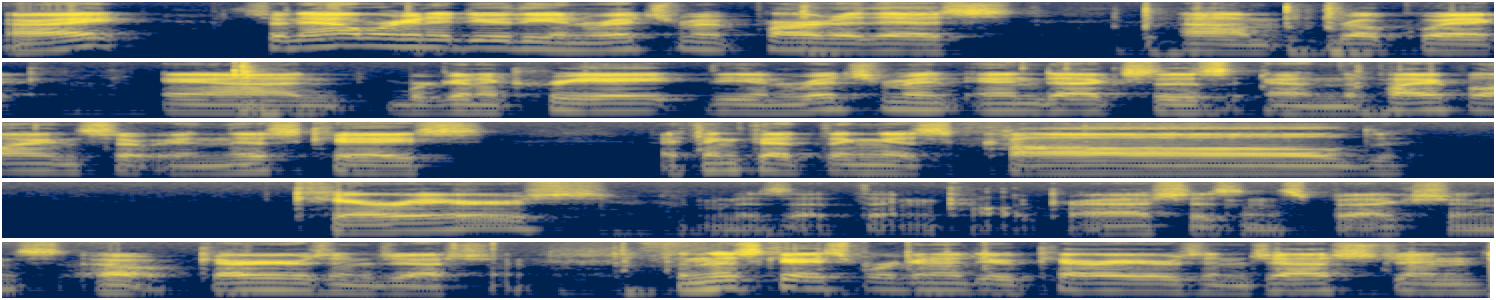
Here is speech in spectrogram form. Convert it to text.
All right, so now we're going to do the enrichment part of this um, real quick, and we're going to create the enrichment indexes and the pipeline. So in this case, I think that thing is called carriers. What is that thing called? Crashes, inspections. Oh, carriers ingestion. So in this case, we're going to do carriers ingestion.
